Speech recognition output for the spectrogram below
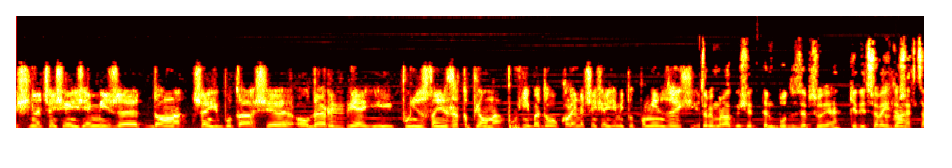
silne trzęsienie ziemi, że dolna część Buta się oderwie i później zostanie zatopiona. Później będą kolejne trzęsienia ziemi tu pomiędzy... W którym roku się ten bud zepsuje? Kiedy trzeba iść do szewca?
